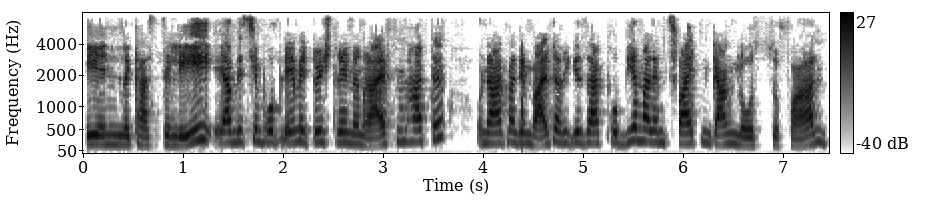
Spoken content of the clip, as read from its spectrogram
in Le Castellet ein bisschen Probleme mit durchdrehenden Reifen hatte. Und da hat man dem Walteri gesagt, probier mal im zweiten Gang loszufahren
